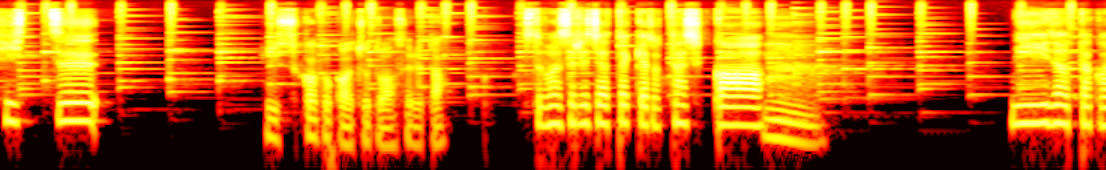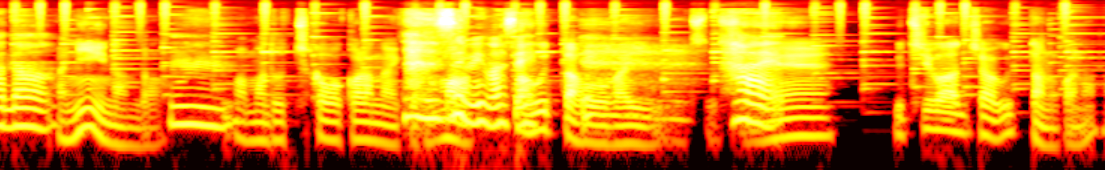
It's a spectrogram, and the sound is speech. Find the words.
必須。必須かとかちょっと忘れた？ちょっと忘れちゃったけど確かうん。2位だったかあな。2位なんだ。うん。まあ、まあどっちかわからないけど、まあ、すみません。あ打った方がいいやつですよね。うちはじゃあ打ったのかな？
